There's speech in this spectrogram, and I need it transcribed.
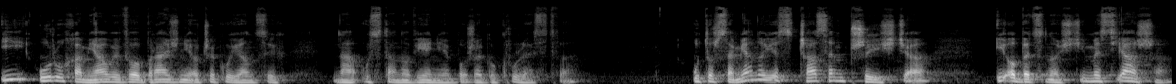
i uruchamiały wyobraźnię oczekujących na ustanowienie Bożego Królestwa. Utożsamiano je z czasem przyjścia i obecności Mesjasza,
